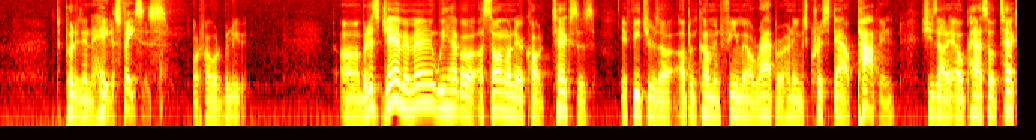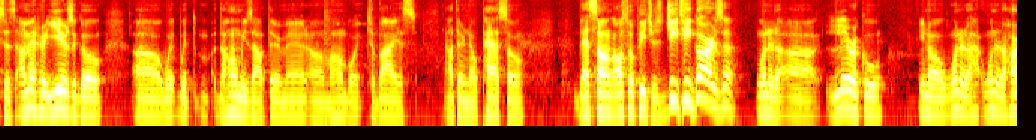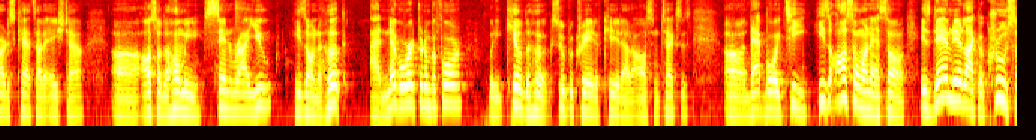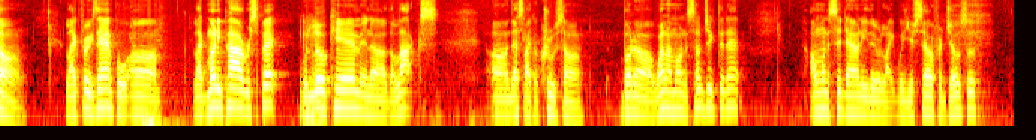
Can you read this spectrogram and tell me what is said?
to put it in the haters' faces. But if I would believe it. Uh, but it's jamming, man. We have a, a song on there called Texas. It features a up and coming female rapper. Her name is Chris Stout Poppin'. She's out of El Paso, Texas. I met her years ago uh, with with the homies out there, man. Uh, my homeboy Tobias out there in El Paso. That song also features GT Garza, one of the uh, lyrical, you know, one of the one of the hardest cats out of H Town. Uh, also the homie Sin Ryu, he's on the hook. I had never worked with him before, but he killed the hook. Super creative kid out of Austin, Texas. Uh, that boy T, he's also on that song. It's damn near like a crew song. Like for example, um, like Money, Power, Respect with Lil Kim and uh, the LOX. Uh, that's like a crew song. But uh, while I'm on the subject of that, I want to sit down either like with yourself or Joseph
